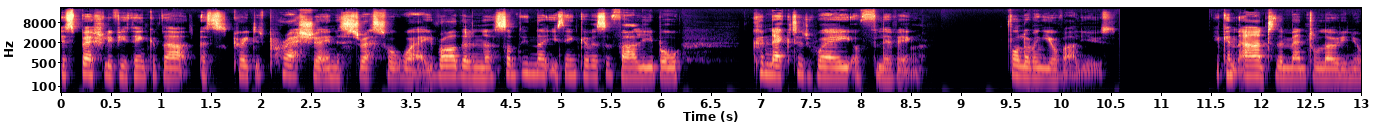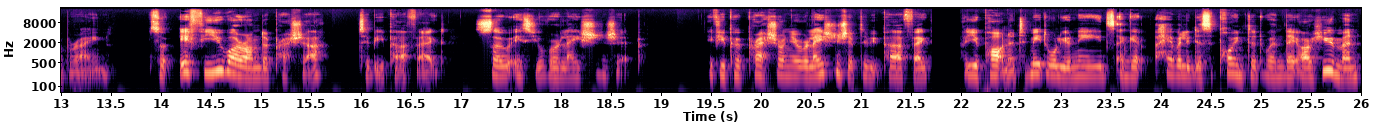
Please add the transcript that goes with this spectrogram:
Especially if you think of that as created pressure in a stressful way, rather than something that you think of as a valuable connected way of living, following your values. It can add to the mental load in your brain. So if you are under pressure to be perfect, so is your relationship. If you put pressure on your relationship to be perfect, your partner to meet all your needs and get heavily disappointed when they are human,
